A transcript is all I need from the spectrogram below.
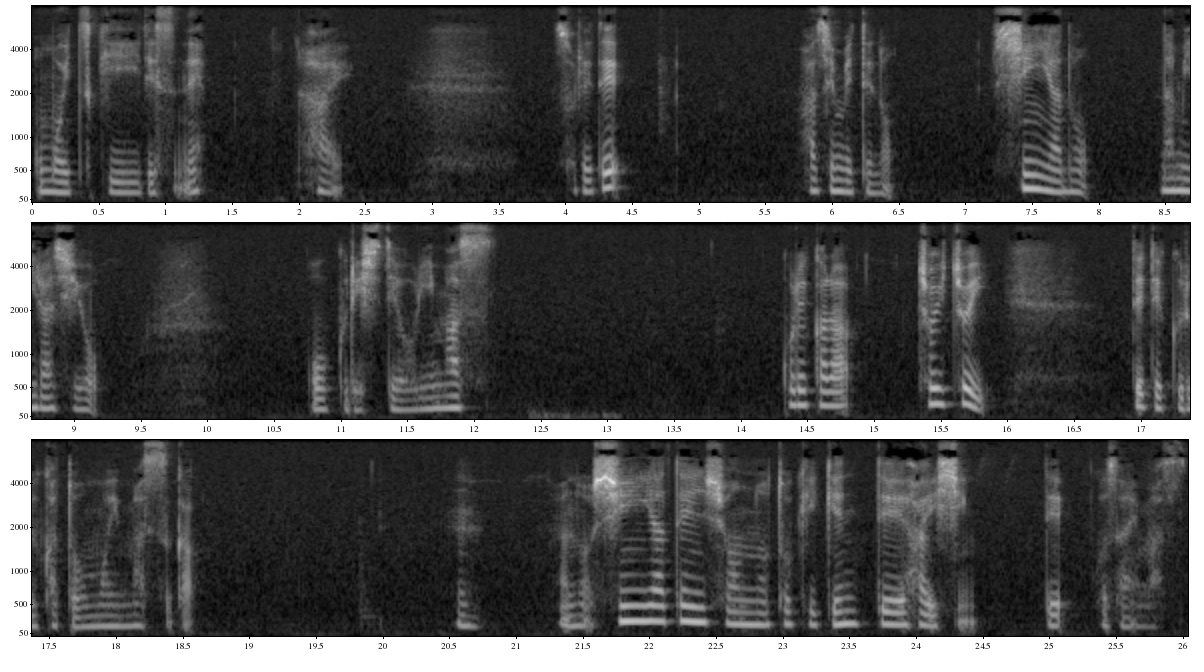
思いつきですね。はい。それで初めての深夜の波ラジオお送りしております。これからちょいちょい出てくるかと思いますがあの深夜テンションの時限定配信でございます。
